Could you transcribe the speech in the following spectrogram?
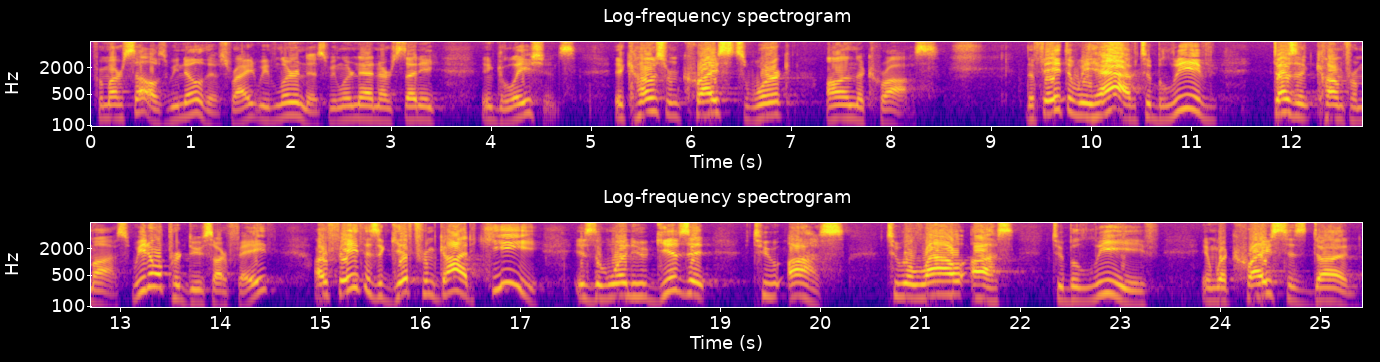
from ourselves. We know this, right? We've learned this. We learned that in our study in Galatians. It comes from Christ's work on the cross. The faith that we have to believe doesn't come from us. We don't produce our faith. Our faith is a gift from God. He is the one who gives it to us to allow us to believe in what Christ has done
